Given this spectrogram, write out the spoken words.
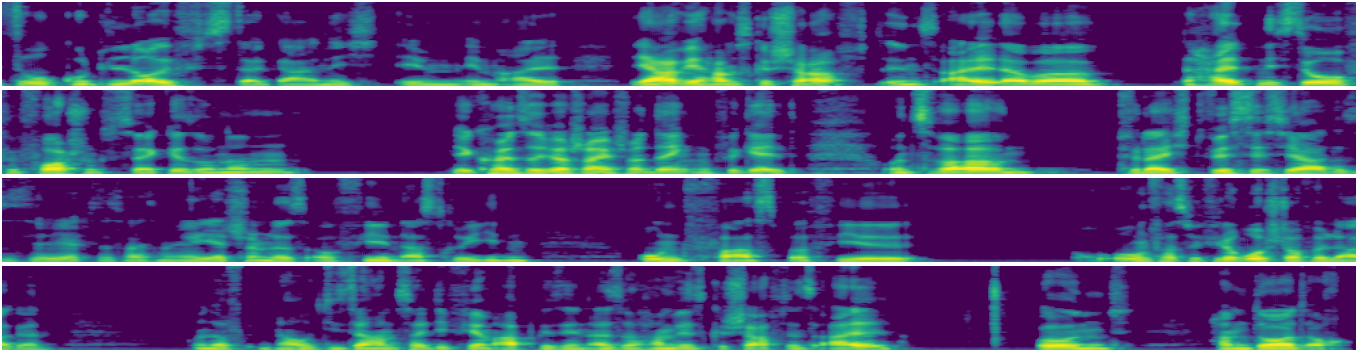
so gut läuft es da gar nicht im, im All. Ja, wir haben es geschafft ins All, aber halt nicht so für Forschungszwecke, sondern ihr könnt es euch wahrscheinlich schon denken, für Geld. Und zwar, vielleicht wisst ihr es ja, das ist ja jetzt, das weiß man ja jetzt schon, dass auf vielen Asteroiden unfassbar viel, unfassbar viele Rohstoffe lagern. Und auf genau diese haben es halt die Firmen abgesehen. Also haben wir es geschafft ins All und haben dort auch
